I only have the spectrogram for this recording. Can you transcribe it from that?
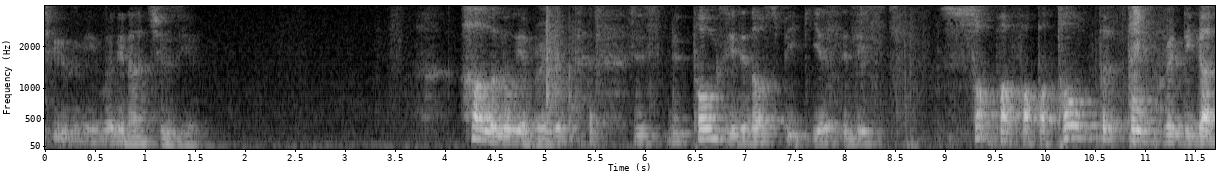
choose me? Why did not choose you? Hallelujah, brethren. This, the tongues you did not speak yesterday. Sopa tom tom grediga.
